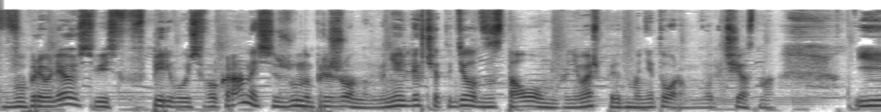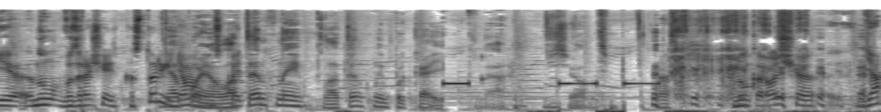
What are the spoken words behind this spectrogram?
выпрямляюсь весь, впериваюсь в экран и сижу напряженным. Мне легче это делать за столом, понимаешь, перед монитором, вот честно. И, ну, возвращаясь к истории, Я, я, понял, могу сказать... латентный, латентный ПК, да, все. Ну, короче, я,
